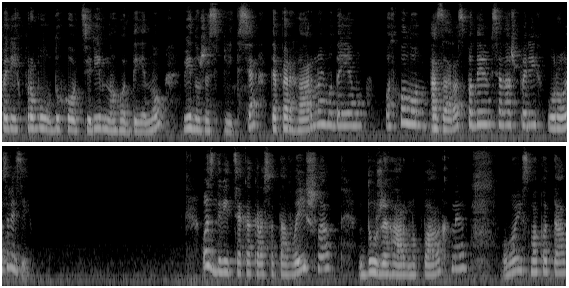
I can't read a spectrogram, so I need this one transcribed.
пиріг пробув в духовці рівно годину, він уже спікся. Тепер гарно йому даємо охолонути. А зараз подивимося наш пиріг у розрізі. Ось дивіться, яка красота вийшла. Дуже гарно пахне. Ой, смакота.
